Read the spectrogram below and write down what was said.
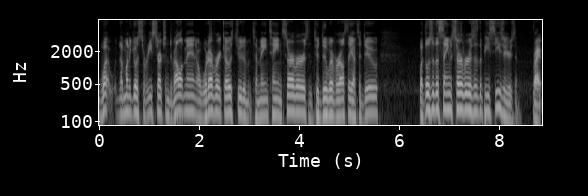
what the money goes to research and development or whatever it goes to, to to maintain servers and to do whatever else they have to do. But those are the same servers as the PCs are using. Right.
